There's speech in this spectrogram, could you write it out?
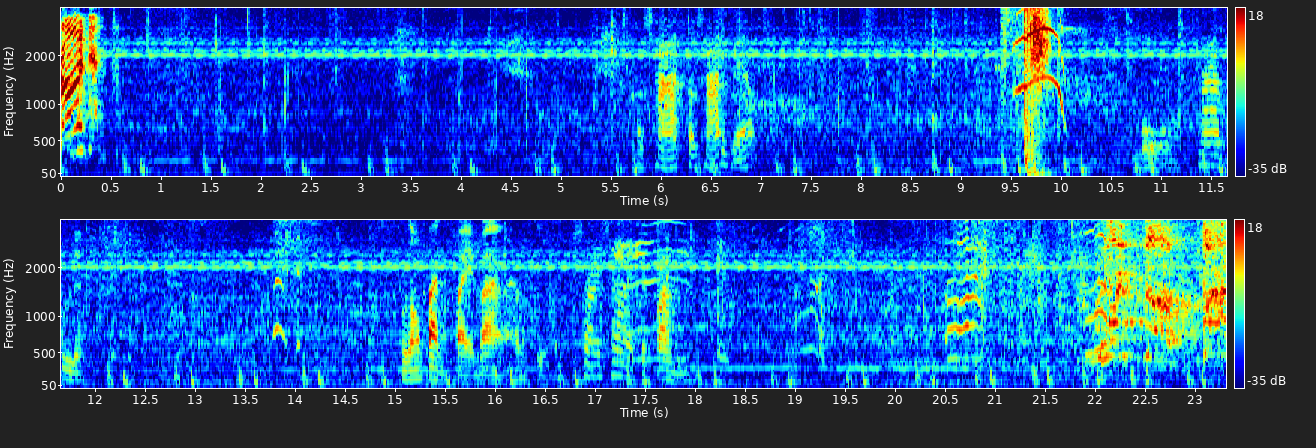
Run! เขาชาร์จเขาชาร์จอีกแล้ว อ้โหหน้ากูเลย กูต้องปั่นไฟบ้างอะครับจริงใช่ใช่จะปั่น Run!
